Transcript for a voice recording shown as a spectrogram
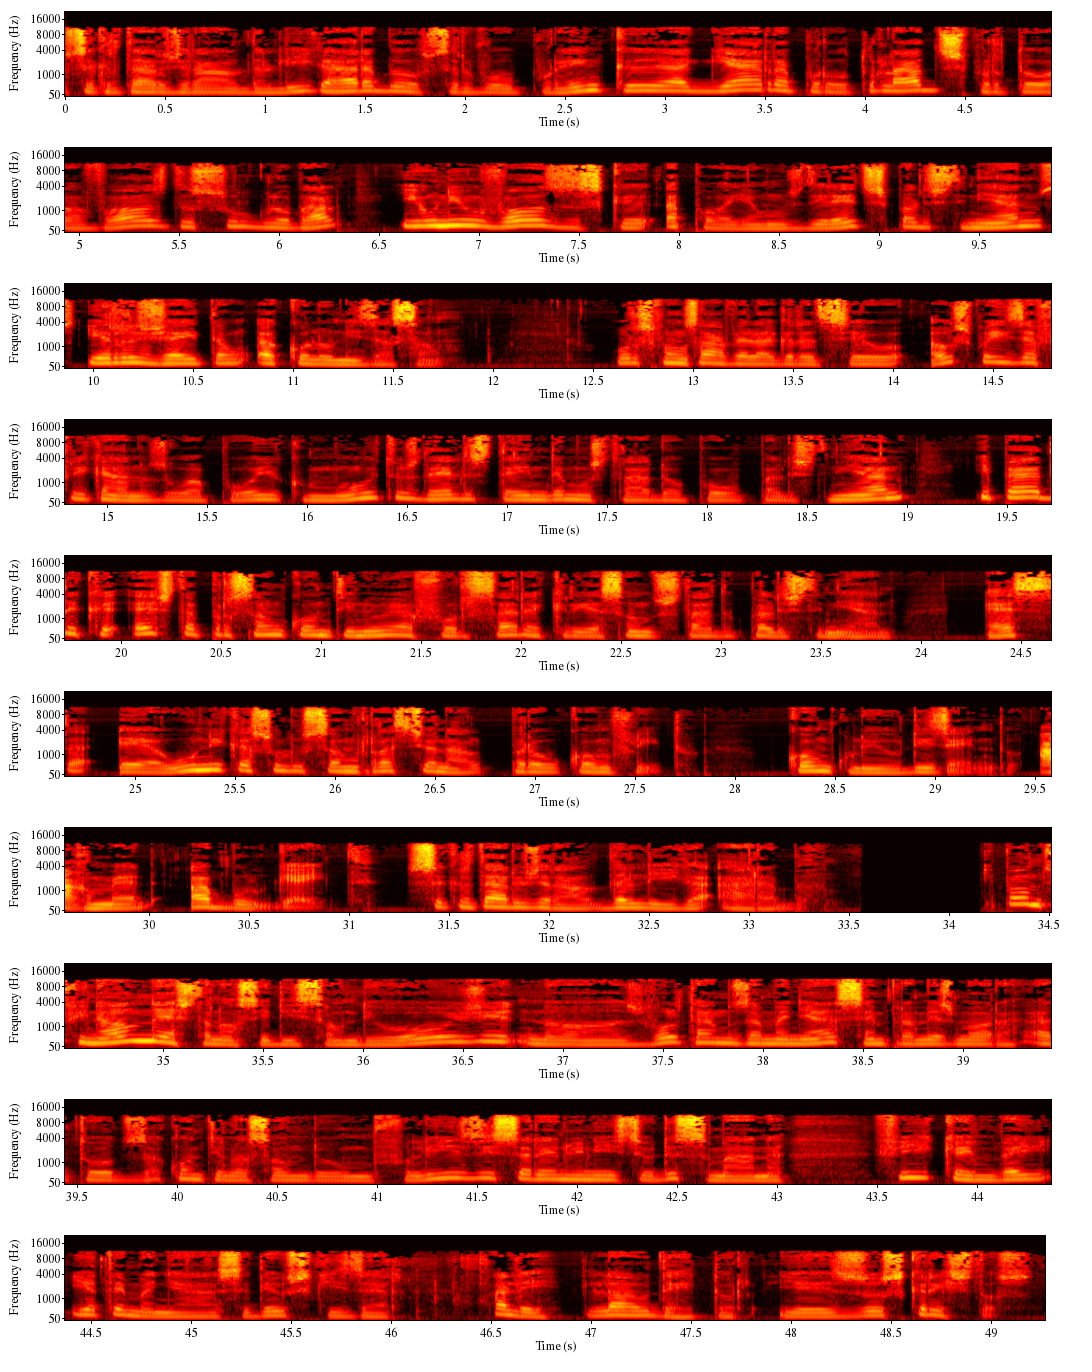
O secretário-geral da Liga Árabe observou, porém, que a guerra, por outro lado, despertou a voz do Sul global e uniu vozes que apoiam os direitos palestinianos e rejeitam a colonização. O responsável agradeceu aos países africanos o apoio que muitos deles têm demonstrado ao povo palestiniano e pede que esta pressão continue a forçar a criação do Estado palestiniano. Essa é a única solução racional para o conflito, concluiu dizendo Ahmed Abul secretário-geral da Liga Árabe. E ponto final nesta nossa edição de hoje. Nós voltamos amanhã, sempre à mesma hora. A todos, a continuação de um feliz e sereno início de semana. Fiquem bem e até amanhã, se Deus quiser. Ale, Laudetur Jesus Christus.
